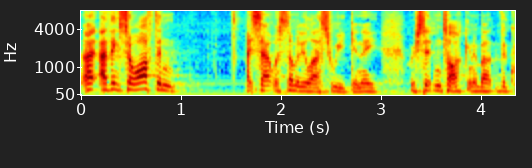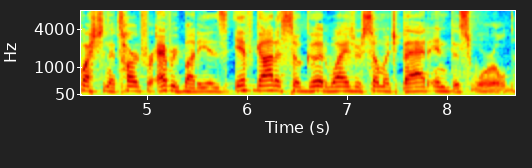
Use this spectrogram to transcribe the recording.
I, I, think so often, I sat with somebody last week and they were sitting talking about the question that's hard for everybody is if God is so good, why is there so much bad in this world?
